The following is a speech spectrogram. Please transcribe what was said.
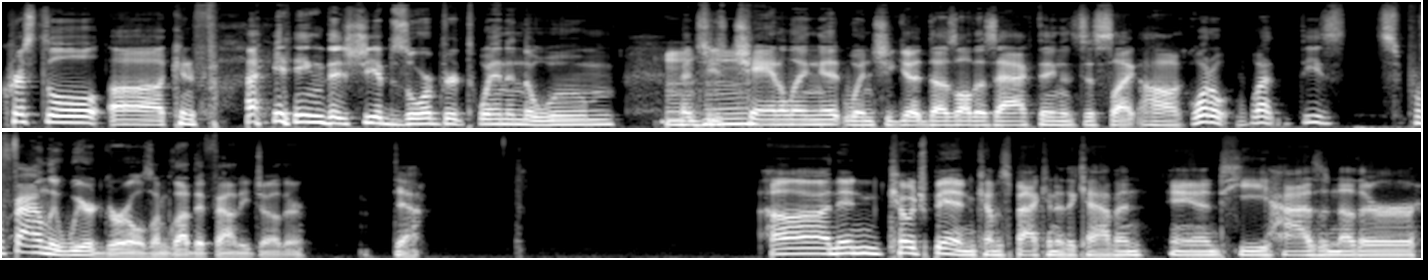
Crystal uh, confiding that she absorbed her twin in the womb and she's Mhm. channeling it when she get, does all this acting. It's just like, oh, what, a, what these profoundly weird girls. I'm glad they found each other. Yeah. Uh, and then Coach Ben comes back into the cabin and he has another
